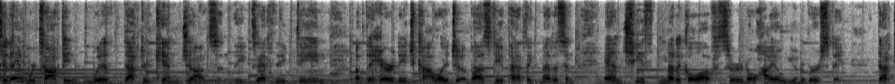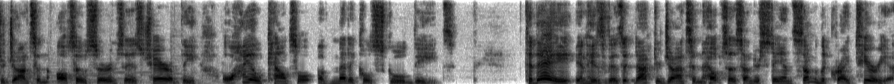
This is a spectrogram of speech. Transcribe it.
Today we're talking with Dr. Ken Johnson, the Executive Dean of the Heritage College of Osteopathic Medicine and Chief Medical Officer at Ohio University. Dr. Johnson also serves as chair of the Ohio Council of Medical School Deans. Today, in his visit, Dr. Johnson helps us understand some of the criteria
